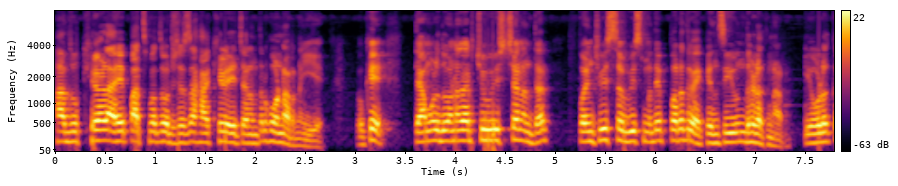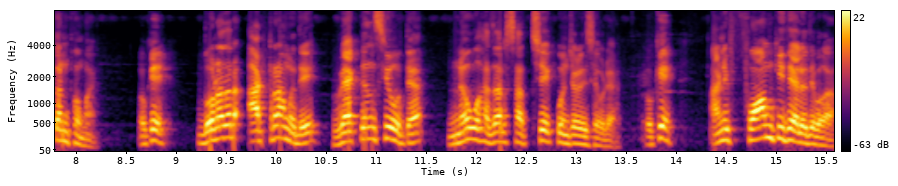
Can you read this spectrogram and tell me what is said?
हा जो खेळ आहे पाच पाच वर्षाचा हा खेळ याच्यानंतर होणार नाहीये. ओके त्यामुळे दोन हजार चोवीसच्या नंतर पंचवीस सव्वीसमध्ये परत वॅकन्सी येऊन धडकणार. एवढं कन्फर्म आहे. ओके दोन हजार अठरामध्ये वॅकन्सी होत्या नऊ हजार सातशे एकोणचाळीस एवढ्या. ओके? आणि फॉर्म किती आले होते बघा?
